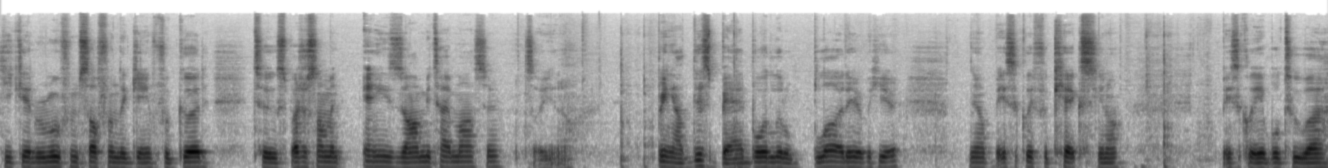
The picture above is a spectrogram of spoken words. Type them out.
he can remove himself from the game for good to special summon any zombie type monster. So, you know, bring out this bad boy, Il Blud over here. You know, basically for kicks, you know. Basically able to, uh,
